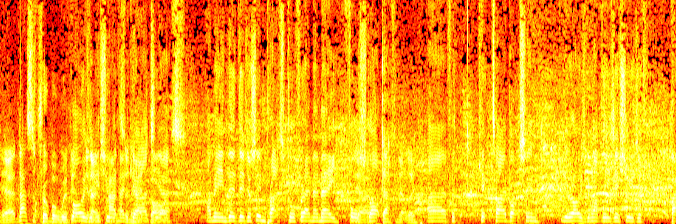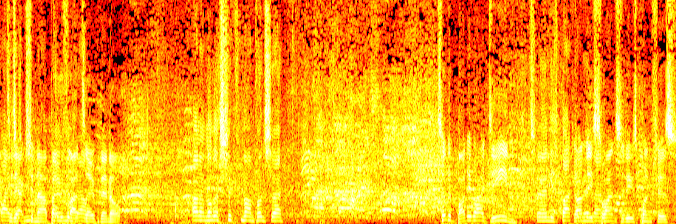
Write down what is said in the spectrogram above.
Yeah, that's the trouble with it. Always you know, an issue with head guards. head guards. Yeah, I mean they're, they're just impractical for MMA. Full Yeah, stop. Definitely. Uh, for kick Thai boxing, you're always going to have these issues of Back to the action now. Both lads down. opening up. And another Superman punch there. To the body by Dean. Turned his back. John needs to answer these punches.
